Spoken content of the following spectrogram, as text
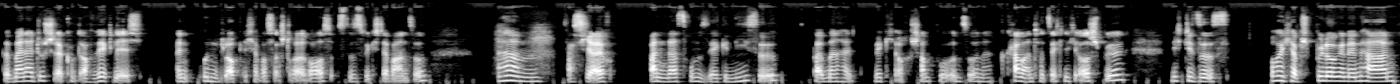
bei meiner Dusche, da kommt auch wirklich ein unglaublicher Wasserstrahl raus. Das ist wirklich der Wahnsinn. Ähm, was ich ja auch andersrum sehr genieße, weil man halt wirklich auch Shampoo und so, ne, kann man tatsächlich ausspülen. Nicht dieses, oh, ich habe Spülung in den Haaren.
